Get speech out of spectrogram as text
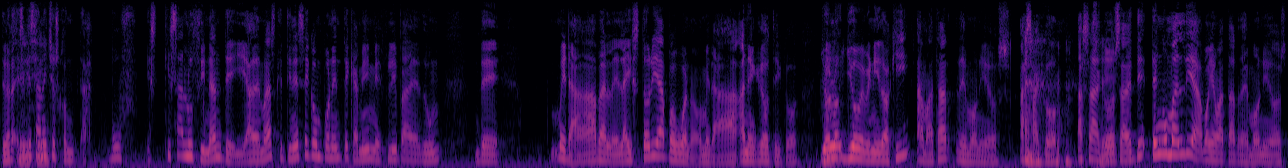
De verdad, es que están hechos con. ah, uf, es que es alucinante. Y además que tiene ese componente que a mí me flipa de Doom de. Mira, a ver, la historia, pues bueno, mira, anecdótico. Yo, lo, yo he venido aquí a matar demonios. A saco, a saco. O sea, te- tengo un mal día, voy a matar demonios.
